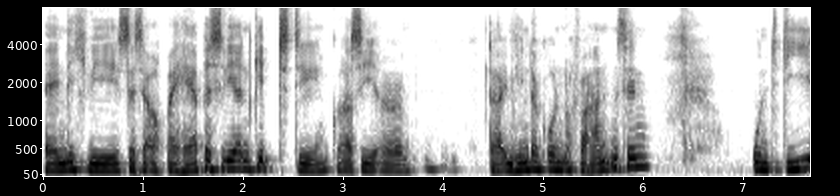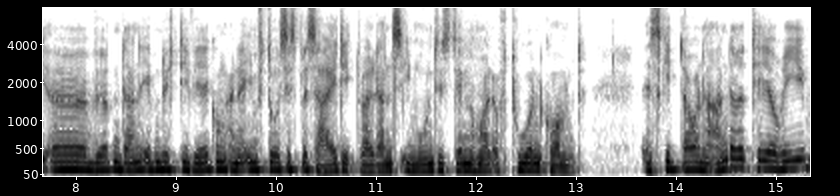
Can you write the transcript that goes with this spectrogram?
Ähnlich wie es das ja auch bei Herpesviren gibt, die quasi äh, da im Hintergrund noch vorhanden sind. Und die äh, würden dann eben durch die Wirkung einer Impfdosis beseitigt, weil dann das Immunsystem nochmal auf Touren kommt. Es gibt auch eine andere Theorie,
